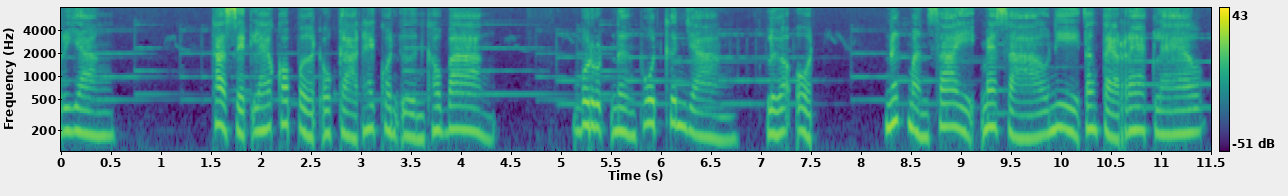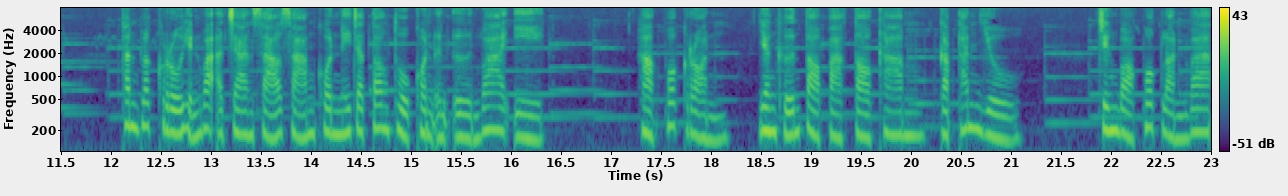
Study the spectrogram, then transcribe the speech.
หรือยัง ถ้าเสร็จแล้วก็เปิดโอกาสให้คนอื่นเข้าบ้าง บุรุษหนึ่งพูดขึ้นอย่าง เหลืออด นึกหมันไส้แม่สาวนี่ตั้งแต่แรกแล้ว ท่านพระครูเห็นว่าอาจารย์สาวสามคนนี้จะต้องถูกคนอื่นๆว่าอีก หากพวกหล่อนยังขืนต่อปากต่อคำกับท่านอยู่ จึงบอกพวกหล่อนว่า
